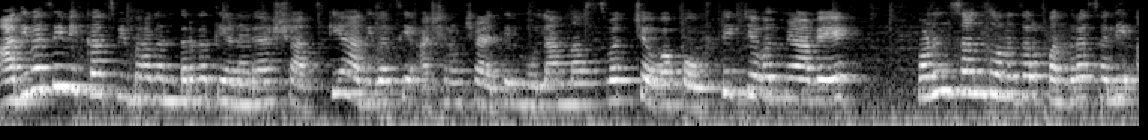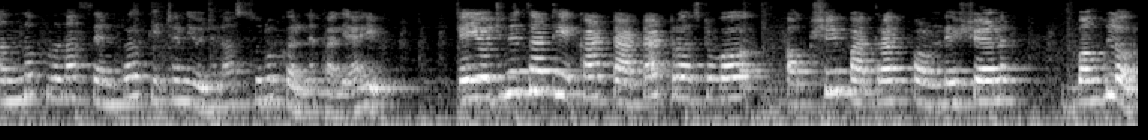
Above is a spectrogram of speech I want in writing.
आदिवासी विकास विभाग अंतर्गत येणाऱ्या शासकीय आदिवासी आश्रमशाळेतील मुलांना स्वच्छ व पौष्टिक जेवण मिळावे. म्हणून सन दोन हजार पंधरा साली अन्नपूर्णा सेंट्रल किचन योजना सुरू करण्यात आली आहे. या योजनेचा ठेका टाटा ट्रस्ट व अक्षय पात्रात फाउंडेशन बंगलोर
